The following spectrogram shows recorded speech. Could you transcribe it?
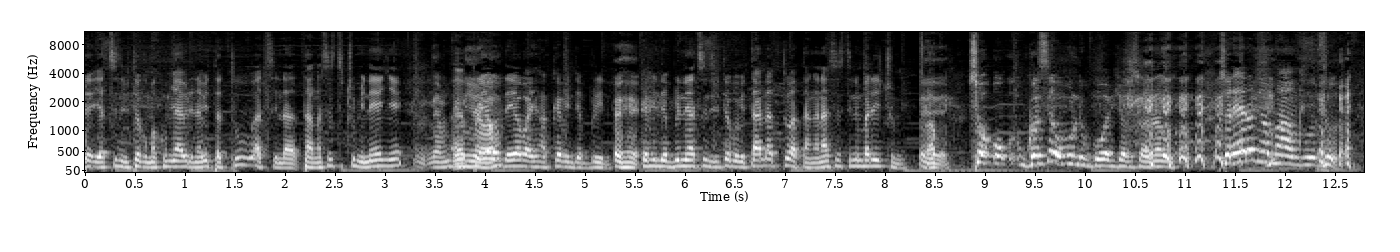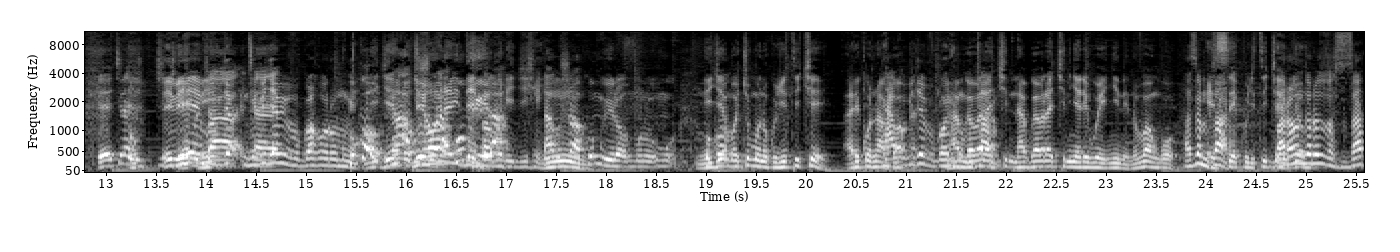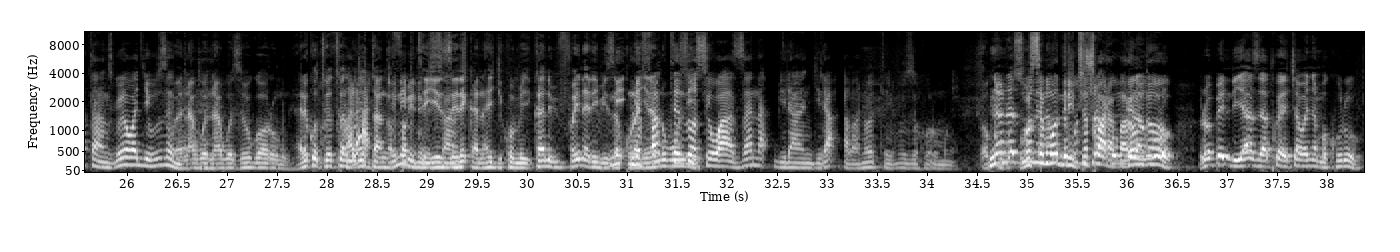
yatsinze ibitego makumyabiri na bitatu atsinda atanga asisiti cumi n'enye. Eh, the year bayiha kevin de bruyne. Kevin de bruyne yatsinze ibitego bitandatu atanga na asisiti nimba ari icumi. Eh. so ubwo se ubundi ubwo ibyo bisobanura so rero niyo mpamvu ibihembo ntibijya bivugwaho rumwe ushobora ari deba buri gihe. ntabwo ushobora kumbwira umuntu umu- ni igihembo cy'umuntu ku giti cye ariko Ntabwo aba yarakinnye ari wenyine. Ni ukuvuga ngo ese ku giti cye barondoro zose zatanzwe wagiye uzemera. Ntabwo ntabwo batavugwaho rumwe ariko twe twari dutanga ni fagitire zerekana aho igikombe kandi fayinari biza Ni- kurangira ni fagite n'ubundi. zose wazana birangira abantu batabivuzeho rumwe ubuse ntabwo atwara barondo ngo robin diaz yatwaye icy'abanyamakuru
